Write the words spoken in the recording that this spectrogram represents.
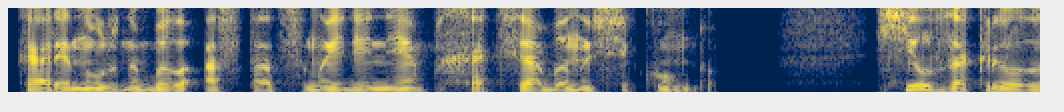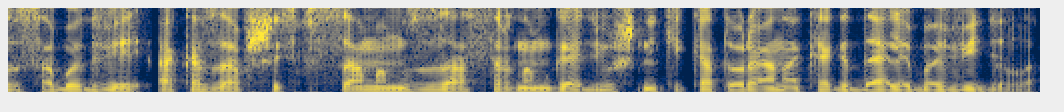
Каре нужно было остаться наедине хотя бы на секунду. Хилл закрыла за собой дверь, оказавшись в самом засорном гадюшнике, который она когда-либо видела.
